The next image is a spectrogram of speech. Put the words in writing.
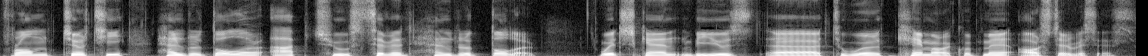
from $3,000 up to $700, which can be used uh, toward camera equipment or services.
